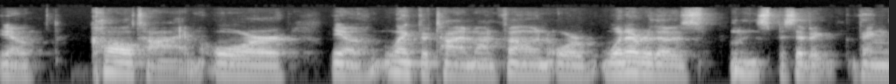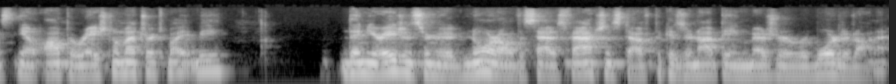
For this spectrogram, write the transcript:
you know, call time or you know length of time on phone or whatever those specific things, you know, operational metrics might be, then your agents are going to ignore all the satisfaction stuff because they're not being measured or rewarded on it.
